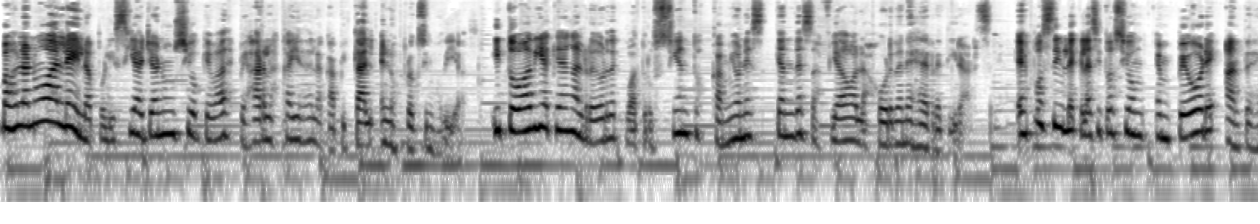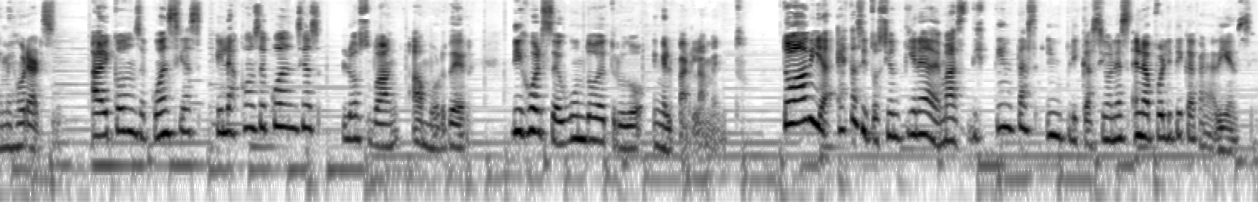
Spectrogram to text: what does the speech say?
Bajo la nueva ley, la policía ya anunció que va a despejar las calles de la capital en los próximos días. Y todavía quedan alrededor de 400 camiones que han desafiado a las órdenes de retirarse. Es posible que la situación empeore antes de mejorarse. Hay consecuencias y las consecuencias los van a morder, dijo el segundo de Trudeau en el Parlamento. Todavía esta situación tiene además distintas implicaciones en la política canadiense.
